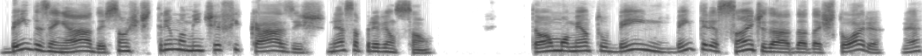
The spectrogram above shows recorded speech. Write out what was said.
bem desenhadas são extremamente eficazes nessa prevenção. Então é um momento bem, bem interessante da, da, da história, né?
